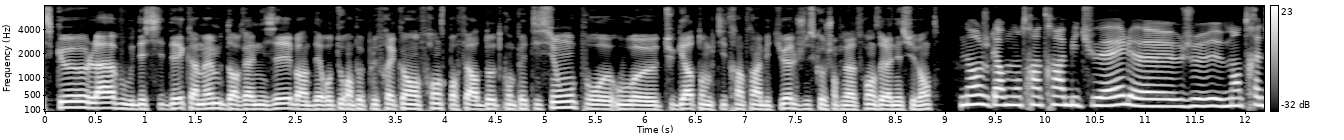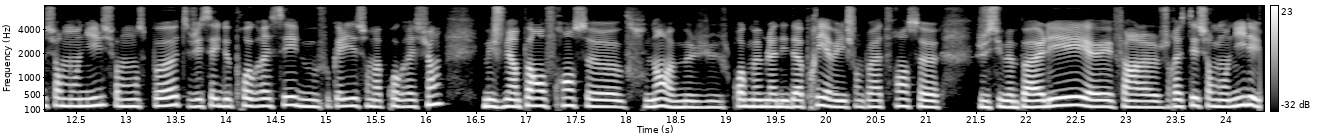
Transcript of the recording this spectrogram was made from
Est-ce que là, vous décidez quand même d'organiser ben, des retours un peu plus fréquents en France pour faire d'autres compétitions pour, euh, ou euh, tu gardes ton petit train-train habituel jusqu'au championnat de France de l'année suivante? Non, je garde mon train-train habituel. Euh, je m'entraîne sur mon île, sur mon spot. J'essaye de progresser, de me focaliser sur ma progression. Mais je viens pas en France. non, je, crois que même l'année d'après, il y avait les championnats de France. je suis même pas allée. Enfin, je restais sur mon île. Et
